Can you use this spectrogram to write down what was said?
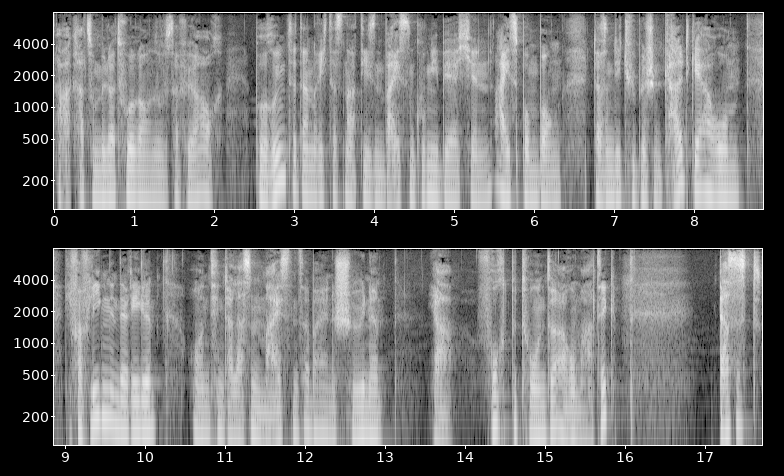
aber gerade so Müller-Thurgau und so ist dafür auch berühmt, dann riecht das nach diesen weißen Gummibärchen, Eisbonbon. Das sind die typischen Kaltgäraromen. Die verfliegen in der Regel und hinterlassen meistens aber eine schöne, ja, fruchtbetonte Aromatik. Das ist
